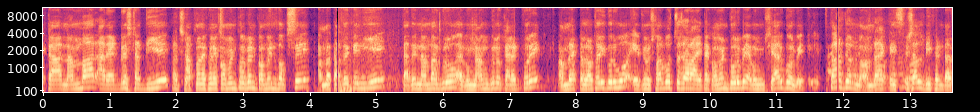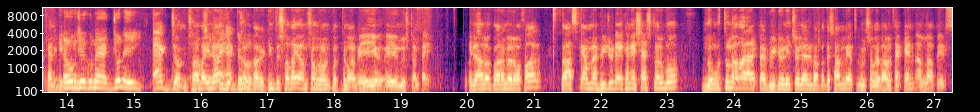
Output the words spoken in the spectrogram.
একটা নাম্বার আর অ্যাড্রেসটা দিয়ে আচ্ছা। আপনারা এখানে কমেন্ট করবেন কমেন্ট বক্সে আমরা তাদেরকে নিয়ে তাদের নাম্বারগুলো এবং নামগুলো কালেক্ট করে আমরা একটা লটারি করব। এরকম সর্বোচ্চ যারা এটা কমেন্ট করবে এবং শেয়ার করবে তার জন্য আমরা একটা স্পেশাল ডিফেন্ডার ফ্যান এবং যে কোনো একজন এই একজন সবাই আচ্ছা, না একজন পাবে। পাবে কিন্তু সবাই অংশগ্রহণ করতে পারবে এই এই অনুষ্ঠানটায়। এটা হলো গরমের অফার তো আজকে আমরা ভিডিওটা এখানে শেষ করব। নতুন আবার একটা ভিডিও নিয়ে চলে আসব আপনাদের সামনে। এতক্ষণ সবাই ভালো থাকেন। আল্লাহ হাফেজ।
